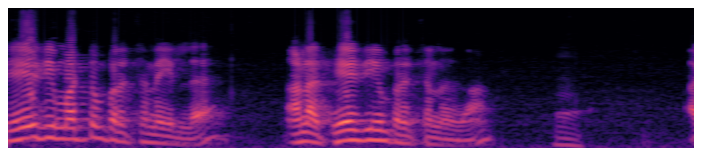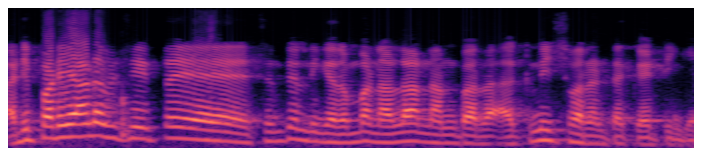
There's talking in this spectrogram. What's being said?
தேதி மட்டும் பிரச்சனை இல்லை. ஆனா தேதியும் பிரச்சனை தான். அடிப்படையான விஷயத்தை செந்தில் நீங்க ரொம்ப நல்லா நண்பர் அக்னீஸ்வரன்ட்ட கேட்டீங்க.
